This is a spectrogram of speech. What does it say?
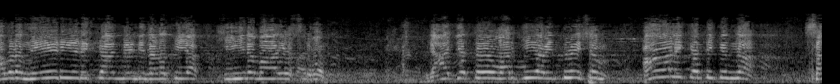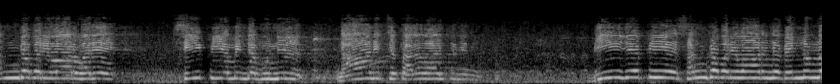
അവിടെ നേടിയെടുക്കാൻ വേണ്ടി നടത്തിയ ഹീനമായ ശ്രമം. രാജ്യത്ത് വർഗീയ വിദ്വേഷം ആളിക്കത്തിക്കുന്ന സംഘപരിവാർ വരെ സി പി എമ്മിന്റെ മുന്നിൽ നാണിച്ച് തലതാഴ്ത്തി നിന്നു. ബി ജെ പിയെ സംഘപരിവാറിനെ വെല്ലുന്ന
